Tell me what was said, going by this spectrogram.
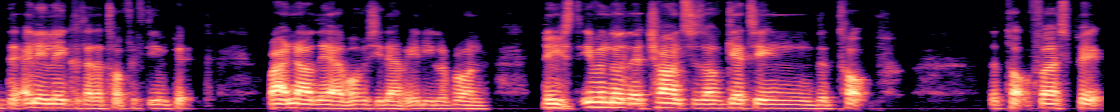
the LA Lakers are the top fifteen pick. Right now, they have obviously they have AD LeBron. They, hmm. even though their chances of getting the top, the top first pick,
